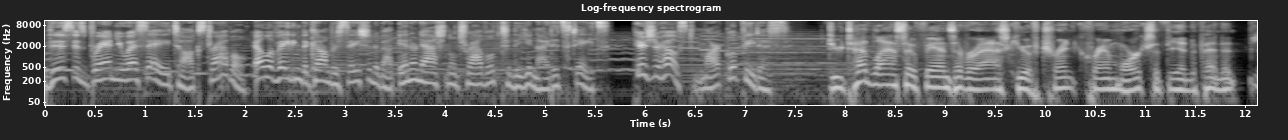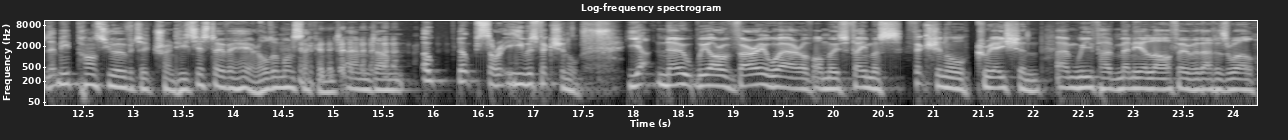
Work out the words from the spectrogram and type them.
This is Brand USA Talks Travel, elevating the conversation about international travel to the United States. Here's your host, Mark Lapidus. Do Ted Lasso fans ever ask you if Trent Crimm works at The Independent? Let me pass you over to Trent. He's just over here. Hold on one second. and um, oh no, sorry, he was fictional. Yeah, no, we are very aware of our most famous fictional creation, and we've had many a laugh over that as well.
